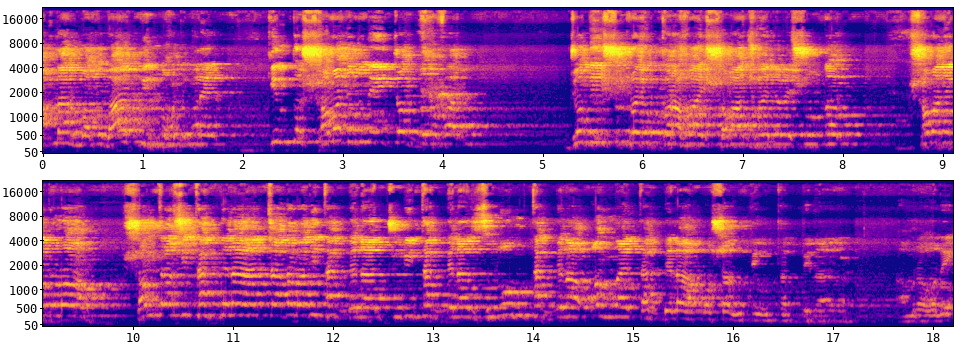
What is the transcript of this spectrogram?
আপনার মতবাদ ভিন্ন হতে পারে, কিন্তু সমাজে যদি এই 14 দফার যদি প্রয়োগ করা হয়, সমাজ হয়ে যাবে সুন্দর। সমাজে কোনো সন্ত্রাসী থাকবে না, চাঁদাবাজি থাকবে না, চুরি থাকবে না, জুলুম থাকবে না, অন্যায় থাকবে না, অশান্তিও থাকবে না। আমরা অনেক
